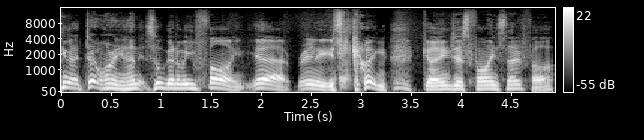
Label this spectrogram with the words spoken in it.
Don't worry, Ant, it's all going to be fine. Yeah, really, it's going going just fine so far.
